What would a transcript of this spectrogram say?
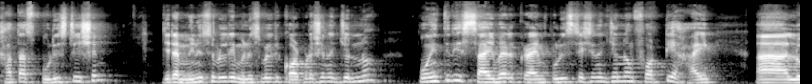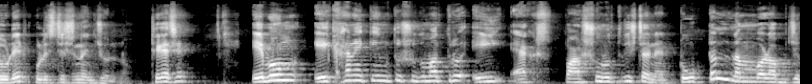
সাতাশ পুলিশ স্টেশন, যেটা মিউনিসিপ্যালিটি মিউনিসিপ্যালিটি কর্পোরেশনের জন্য, পঁয়ত্রিশ সাইবার ক্রাইম পুলিশ স্টেশনের জন্য ফর্টি হাই লোডেড পুলিশ স্টেশনের জন্য। ঠিক আছে? এবং এখানে কিন্তু শুধুমাত্র এই এক পাঁচশো উনত্রিশটা নয় টোটাল নাম্বার অফ যে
